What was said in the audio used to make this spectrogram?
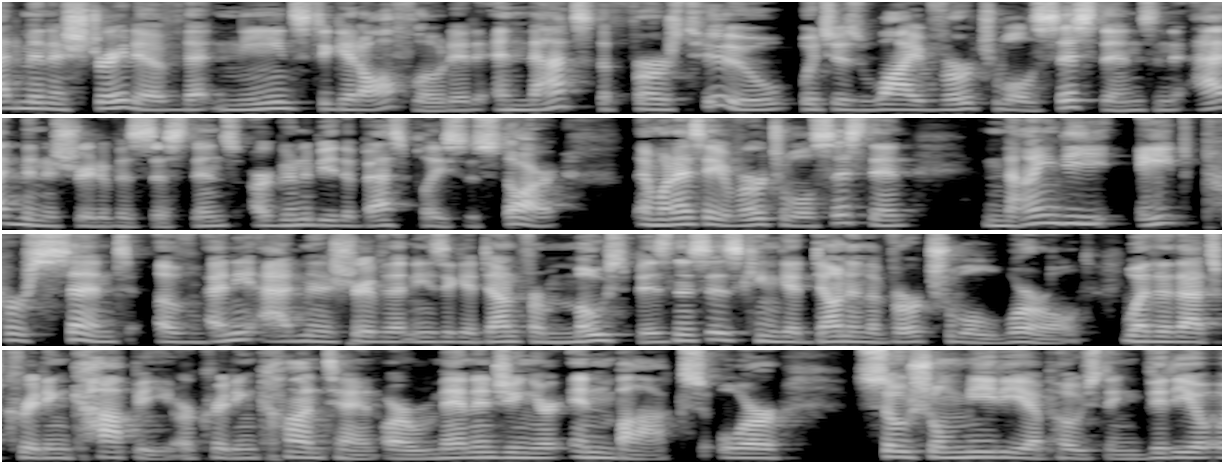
administrative that needs to get offloaded? And that's the first who, which is why virtual assistants and administrative assistants are going to be the best place to start. And when I say a virtual assistant, 98% of any administrative that needs to get done for most businesses can get done in the virtual world, whether that's creating copy or creating content or managing your inbox or social media posting, video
